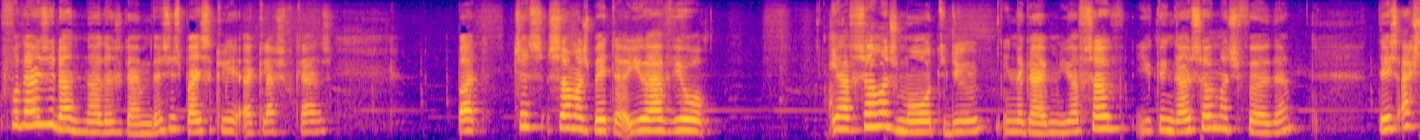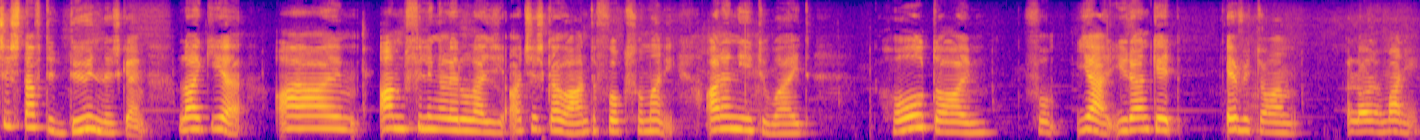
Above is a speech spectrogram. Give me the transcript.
for those who don't know this game, this is basically a Clash of Clans, but just so much better. You have your you have so much more to do in the game. You have so you can go so much further. There's actually stuff to do in this game. Like yeah, I'm I'm feeling a little lazy. I just go on to fox for money. I don't need to wait whole time for yeah. You don't get every time a lot of money.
